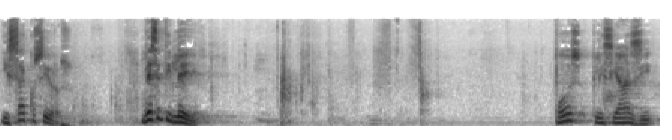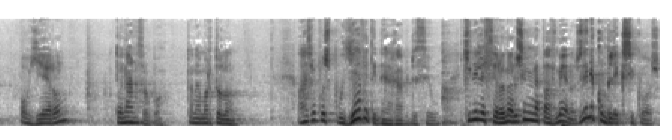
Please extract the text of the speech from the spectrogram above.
Ισάκος Ήρος. Δέστε τι λέει. Πώς πλησιάζει ο γέρον τον άνθρωπο, τον αμαρτωλόν. Άνθρωπος που γεύεται την αγάπη του Θεού και είναι ελευθερωμένος, είναι αναπαυμένος, δεν είναι κομπλεξικός.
